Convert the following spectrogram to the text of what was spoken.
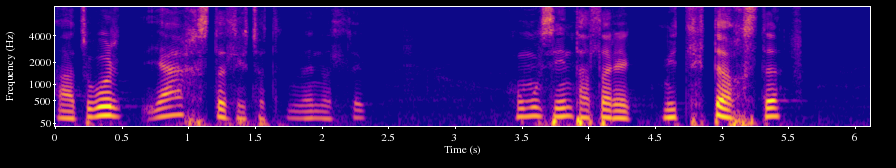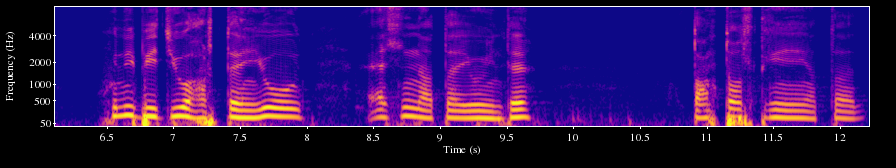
А зүгээр яах ёстой л гэж бодод. Мань бол яг хүмүүс энэ талаар яг мэдлэгтэй байх ёстой. Хүний биед юу хортой юм, юу аль нь одоо юу юм те. Донтуулдгийн одоо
